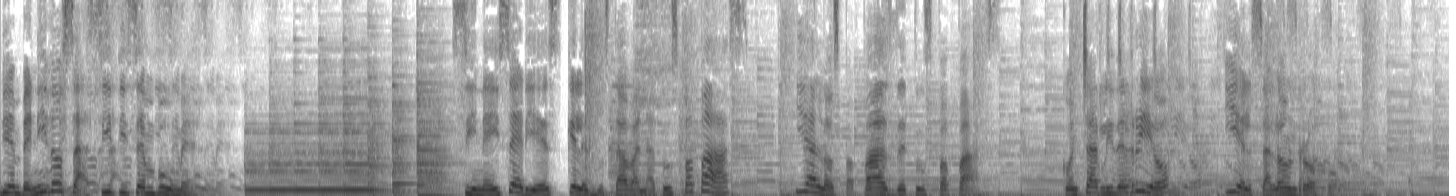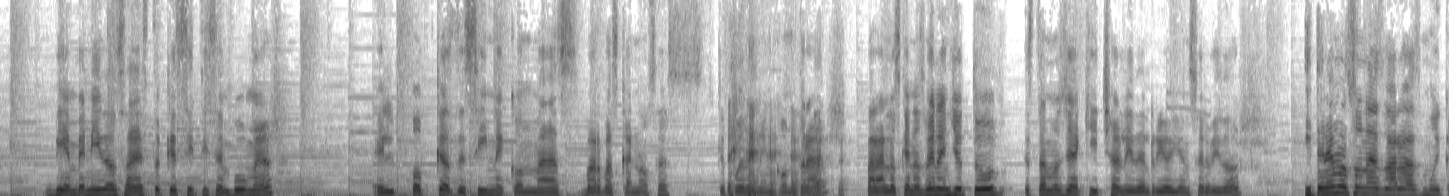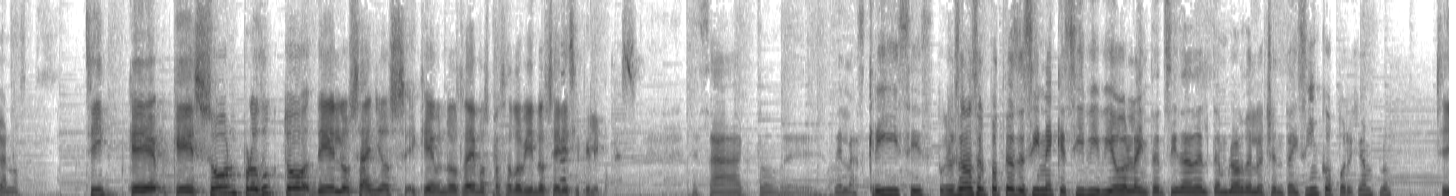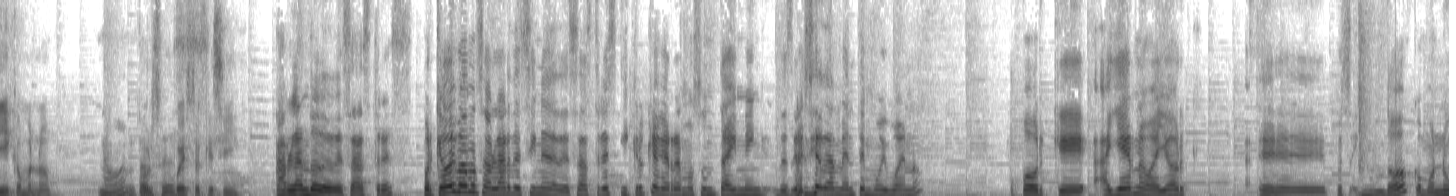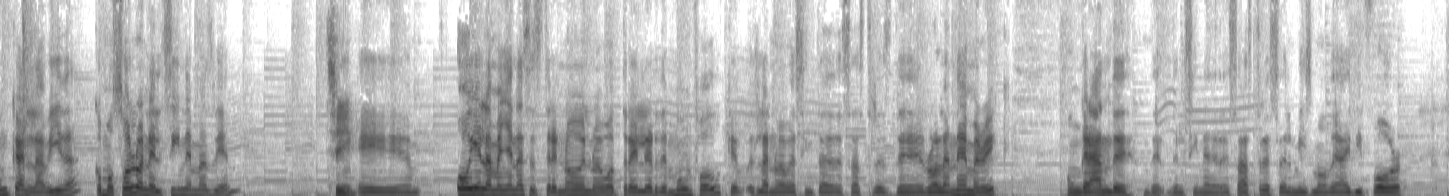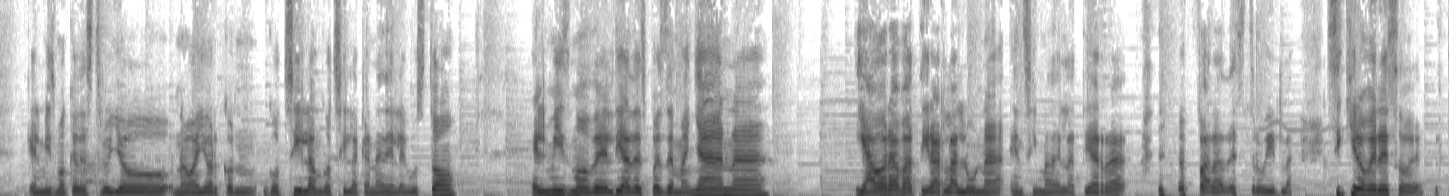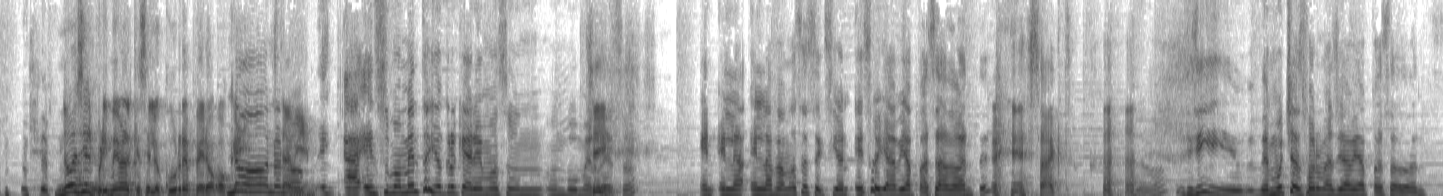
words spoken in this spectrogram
Bienvenidos a Citizen Boomer. Cine y series que les gustaban a tus papás y a los papás de tus papás. Con Charlie del Río y El Salón Rojo. Bienvenidos a esto que es Citizen Boomer, el podcast de cine con más barbas canosas que pueden encontrar. Para los que nos ven en YouTube, estamos ya aquí Charlie del Río y un servidor. Y tenemos unas barbas muy canosas. Sí, que, que son producto de los años que nos la hemos pasado viendo series y películas. Exacto, de, de, las crisis. Porque somos el podcast de cine que sí vivió la intensidad del temblor del 85, por ejemplo. Sí, cómo no. ¿No? Entonces, por supuesto que sí. Hablando de desastres. Porque hoy vamos a hablar de cine de desastres y creo que agarramos un timing desgraciadamente muy bueno. Porque ayer Nueva York eh, pues inundó como nunca en la vida, como solo en el cine más bien. Sí. Eh, hoy en la mañana se estrenó el nuevo tráiler de Moonfall, que es la nueva cinta de desastres de Roland Emmerich, un grande de, del cine de desastres, el mismo de ID4, el mismo que destruyó Nueva York con Godzilla, un Godzilla que a nadie le gustó, el mismo del día después de mañana, y ahora va a tirar la luna encima de la Tierra para destruirla. Sí quiero ver eso, ¿eh? no es el primero al que se le ocurre, pero ok. No, no, está no. Bien. En, en, su momento yo creo que haremos un, un boomer Sí. de eso. En, en, la, en la famosa sección, eso ya había pasado antes. Exacto. ¿no? Sí, sí, de muchas formas ya había pasado antes.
